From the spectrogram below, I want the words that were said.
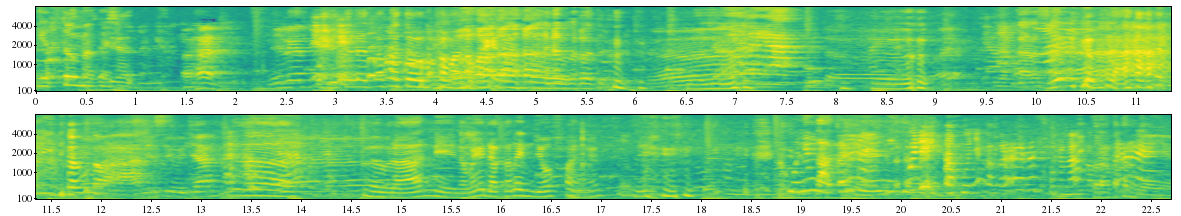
Gitu makasih. Lihat. Ini lihat nih. Itu lihat apa tuh? Ke mana mainan tuh? Ya, Yang karena Nggak berani dia. Ini si Ujang. Eh, Nggak berani, namanya udah keren Jovan kan. akunya nggak keren. Deh, akunya gak keren Kenapa kurang gak keren? kayaknya.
